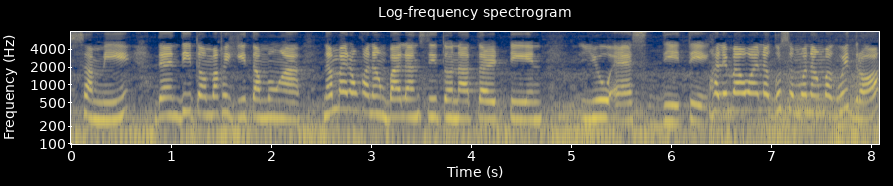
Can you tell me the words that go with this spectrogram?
sa Me. Then dito makikita mo nga na mayroon ka ng balance dito na 13 USDT. Halimbawa na gusto mo nang mag-withdraw,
